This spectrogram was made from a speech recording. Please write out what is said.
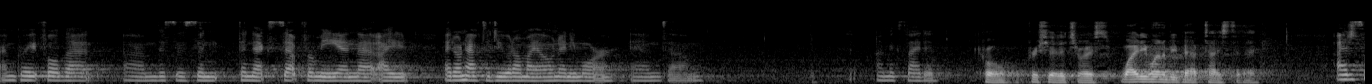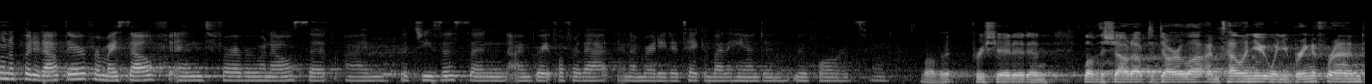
I'm grateful that um, this is the, the next step for me, and that I I don't have to do it on my own anymore. And um, I'm excited. Cool. Appreciate it, Joyce. Why do you want to be baptized today? I just want to put it out there for myself and for everyone else that I'm with Jesus, and I'm grateful for that, and I'm ready to take him by the hand and move forward. So. Love it. Appreciate it. And love the shout out to Darla. I'm telling you, when you bring a friend,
